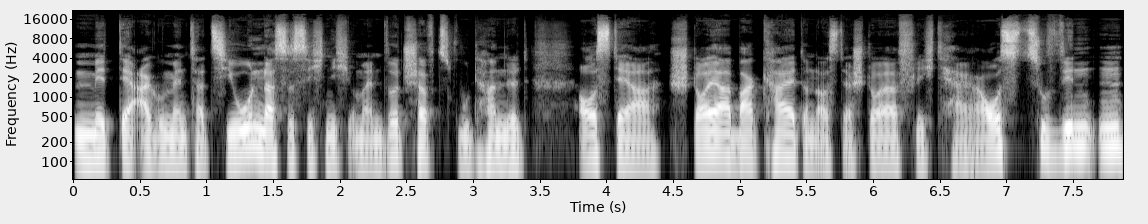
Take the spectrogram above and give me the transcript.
mit der Argumentation, dass es sich nicht um ein Wirtschaftsgut handelt, aus der Steuerbarkeit und aus der Steuerpflicht herauszuwinden.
